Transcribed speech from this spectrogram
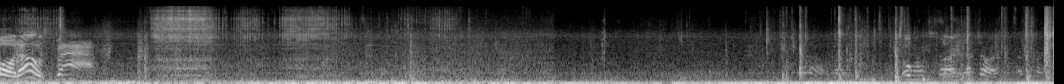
Oh, that was fast. Oh, sorry, that's all right. That's all right.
